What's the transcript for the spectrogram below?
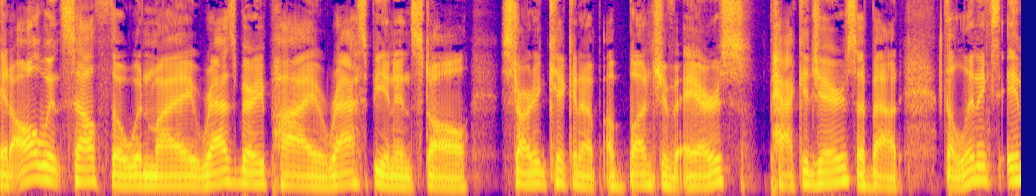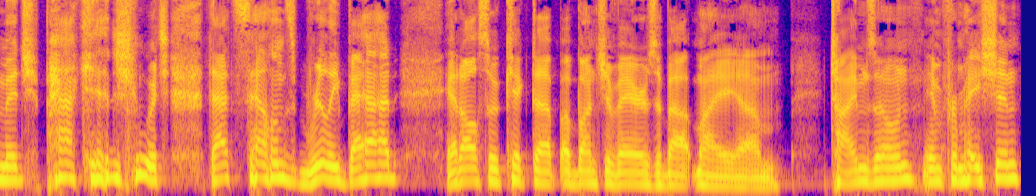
It all went south though when my Raspberry Pi Raspbian install started kicking up a bunch of errors, package errors about the Linux image package, which that sounds really bad. It also kicked up a bunch of errors about my um, time zone information,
